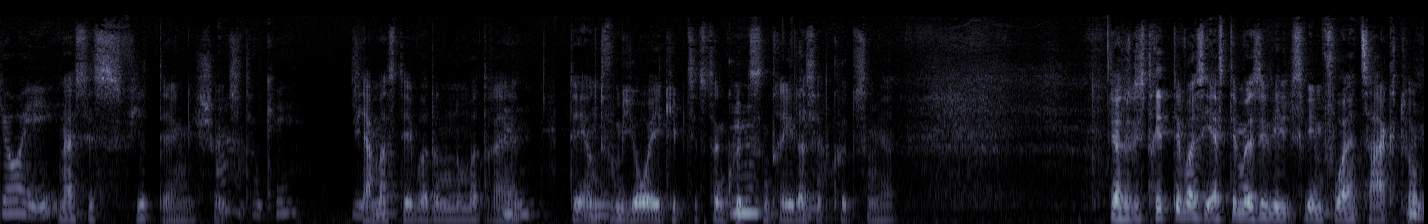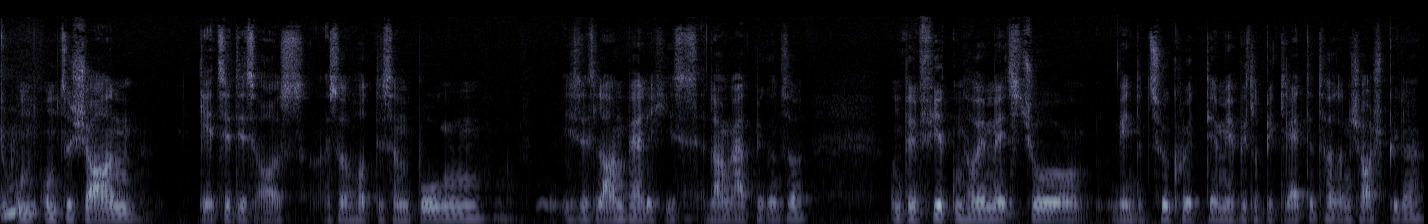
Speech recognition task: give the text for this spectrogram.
Jahr eh? Nein, es ist das vierte eigentlich schon jetzt. Ah, okay. Firmas Day war dann Nummer drei. Mhm. Die, und vom Jahr gibt es jetzt einen kurzen mhm. Trailer genau. seit kurzem. Ja. ja. also das dritte war das erste Mal, als ich es wem vorher gesagt habe, mhm. um, um zu schauen, geht sich das aus? Also hat das einen Bogen, ist es langweilig, ist es langatmig und so. Und beim vierten habe ich mir jetzt schon wen dazugeholt, der mir ein bisschen begleitet hat, einen Schauspieler,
